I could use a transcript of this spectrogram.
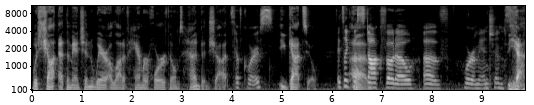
was shot at the mansion where a lot of Hammer horror films had been shot. Of course, You got to. it's like the Um, stock photo of horror mansions. Yeah.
